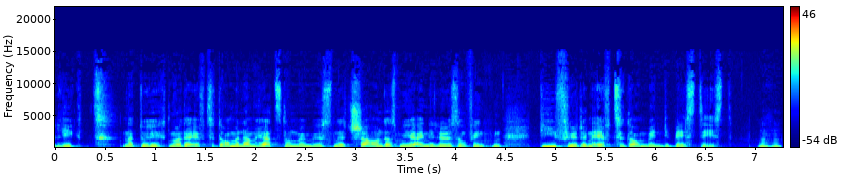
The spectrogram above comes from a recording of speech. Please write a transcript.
liegt natürlich nur der FC Dortmund am Herzen und wir müssen jetzt schauen, dass wir eine Lösung finden, die für den FC Dortmund die beste ist. Mhm.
